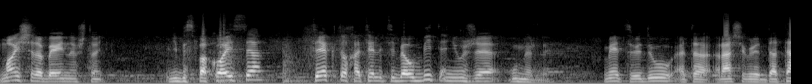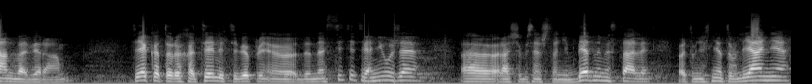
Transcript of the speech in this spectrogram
мой Шрабейну, что не беспокойся, те, кто хотели тебя убить, они уже умерли. Имеется в виду, это Раши говорит, датан ваверам. Те, которые хотели тебе э, доносить эти, они уже, э, Раши объясняет, что они бедными стали, поэтому у них нет влияния,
